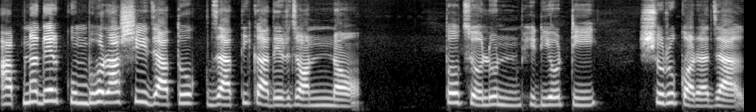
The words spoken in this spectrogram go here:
আপনাদের কুম্ভ রাশি জাতক জাতিকাদের জন্য। তো চলুন ভিডিওটি শুরু করা যাক।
